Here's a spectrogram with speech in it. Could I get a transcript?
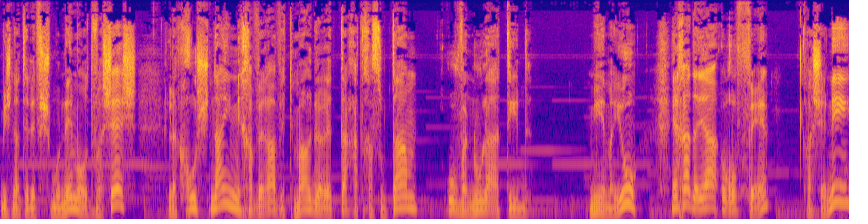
בשנת 1806, לקחו שניים מחבריו את מרגרט תחת חסותם ובנו לעתיד. מי הם היו? אחד היה רופא, השני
